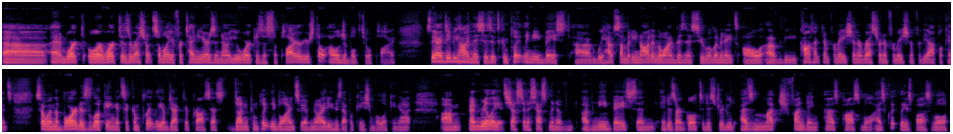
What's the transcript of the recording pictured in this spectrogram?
uh, and worked or worked as a restaurant sommelier for 10 years and now you work as a supplier, you're still eligible to apply. So the idea behind this is it's completely need based. Um, we have somebody not in the wine business who eliminates all of the contact information and restaurant information for the applicants. So when the board is looking, it's a completely objective process done completely blind. So we have no idea whose application we're looking at. Um, and really, it's just an assessment of, of need based. And it is our goal to distribute as much funding as possible, as quickly as possible,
